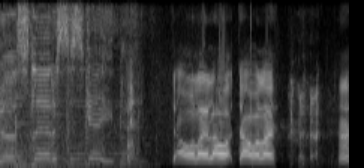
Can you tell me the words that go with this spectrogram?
just let us escape. จะเอาอะไรเราอะจะเอาอะไร ฮะ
